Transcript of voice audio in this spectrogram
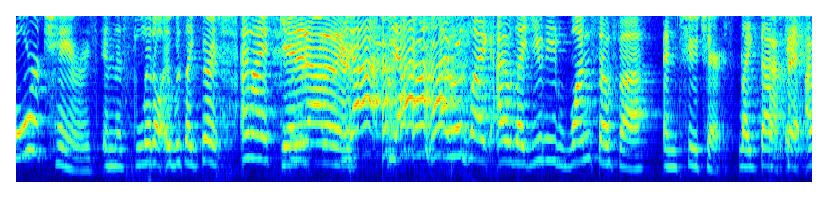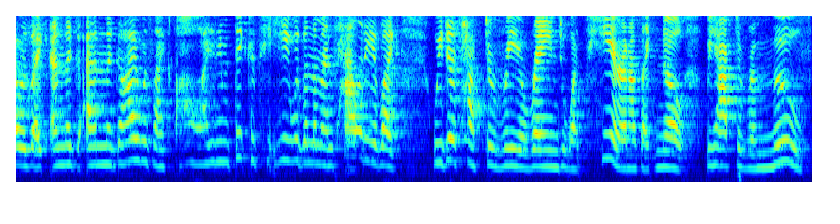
four chairs in this little. It was like very, and I Get it out of there. Yeah, yeah. I was like, I was like, you need one sofa and two chairs. Like that's, That's it. it. I was like, and the and the guy was like, oh, I didn't even think because he, he was in the mentality of like, we just have to rearrange what's here, and I was like, no, we have to remove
